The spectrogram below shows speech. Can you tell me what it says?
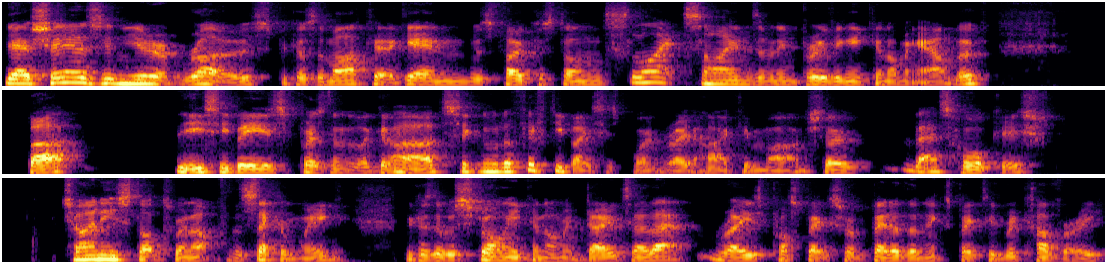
Yeah, shares in Europe rose because the market again was focused on slight signs of an improving economic outlook. But the ECB's President Lagarde signaled a 50 basis point rate hike in March. So that's hawkish. Chinese stocks went up for the second week because there was strong economic data. That raised prospects for a better than expected recovery.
